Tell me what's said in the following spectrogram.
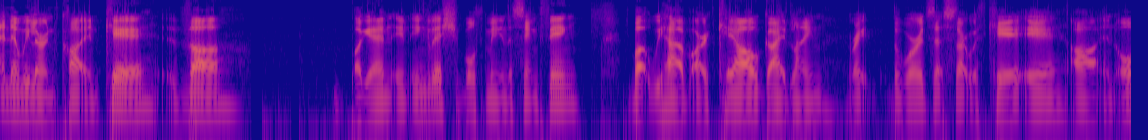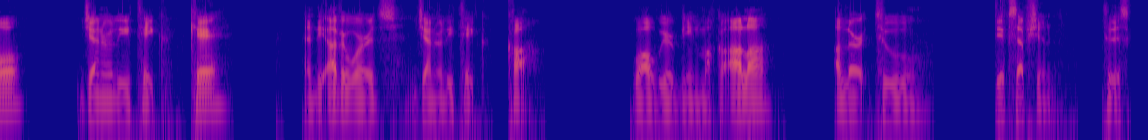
and then we learned ka and ke, the, again in English, both meaning the same thing, but we have our keao guideline, right? The words that start with ke, e, a, and o generally take ke, and the other words generally take ka. While we are being maka'ala, alert to the exception to this,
